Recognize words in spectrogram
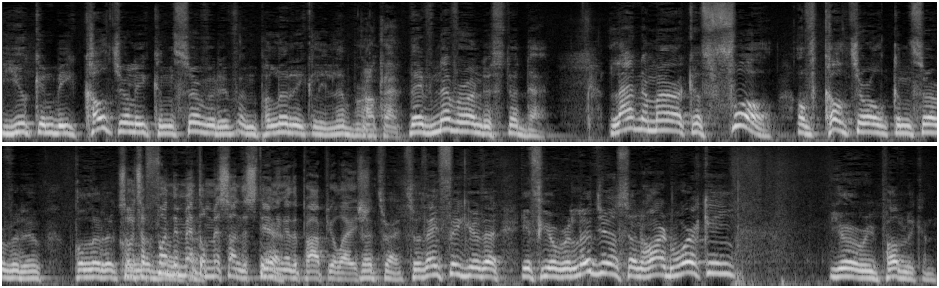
you can be culturally conservative and politically liberal. Okay. They've never understood that. Latin America's full of cultural conservative political. So it's a fundamental misunderstanding yeah, of the population. That's right. So they figure that if you're religious and hardworking, you're a Republican.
